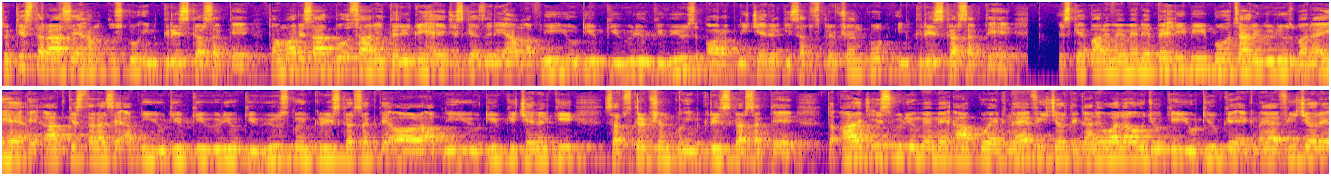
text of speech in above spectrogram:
तो किस तरह से हम उसको इंक्रीज कर सकते हैं? तो हमारे साथ बहुत सारे तरीके हैं, जिसके ज़रिए हम अपनी यूट्यूब की वीडियो की व्यूज़ और अपनी चैनल की सब्सक्रिप्शन को इंक्रीज कर सकते हैं। इसके बारे में मैंने पहले भी बहुत सारी वीडियोस बनाई है कि आप किस तरह से अपनी यूट्यूब की वीडियो की व्यूज़ को इंक्रीज कर सकते हैं और अपनी यूट्यूब की चैनल की सब्सक्रिप्शन को इंक्रीज कर सकते हैं। तो आज इस वीडियो में मैं आपको एक नया फीचर दिखाने वाला हूँ जो कि यूट्यूब के एक नया फीचर है।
